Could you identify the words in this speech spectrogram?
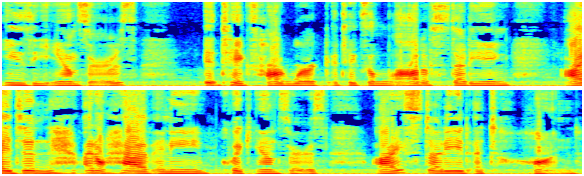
easy answers. It takes hard work. It takes a lot of studying. I didn't, I don't have any quick answers. I studied a ton.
